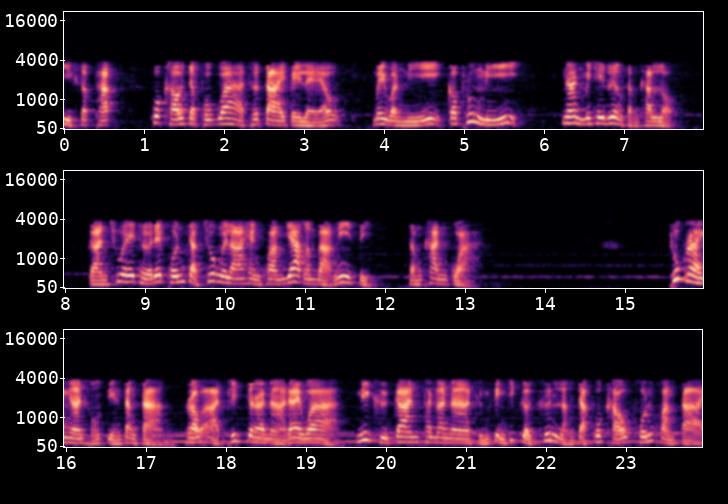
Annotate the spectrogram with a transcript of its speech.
อีกสักพัก พวกเขาจะพบว่าเธอตายไปแล้ว ไม่วันนี้ก็พรุ่งนี้ นั่นไม่ใช่เรื่องสำคัญหรอก การช่วยให้เธอได้พ้นจากช่วงเวลาแห่งความยากลำบากนี่สิสำคัญกว่า ทุกรายงานของเสียงต่างๆ เราอาจพิจารณาได้ว่า นี่คือการพรรณนาถึงสิ่งที่เกิดขึ้นหลังจากพวกเขาพ้นความตาย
